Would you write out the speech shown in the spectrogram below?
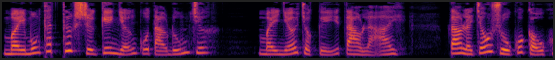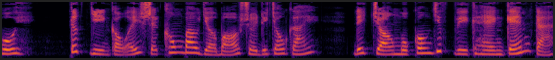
Mày muốn thách thức sự kiên nhẫn của tao đúng chứ? Mày nhớ cho kỹ tao là ai? Tao là cháu ruột của cậu Khôi. Tất nhiên cậu ấy sẽ không bao giờ bỏ rơi đứa cháu gái Để chọn một con giúp việc hèn kém cả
